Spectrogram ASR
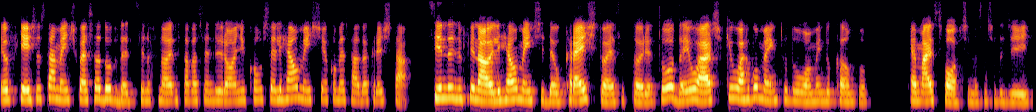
eu fiquei justamente com essa dúvida de se no final ele estava sendo irônico ou se ele realmente tinha começado a acreditar. Se no final ele realmente deu crédito a essa história toda, eu acho que o argumento do homem do campo é mais forte, no sentido de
